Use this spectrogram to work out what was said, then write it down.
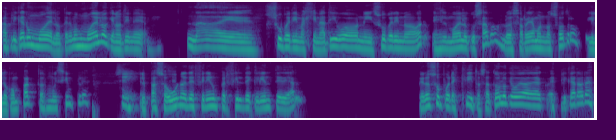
aplicar un modelo. Tenemos un modelo que no tiene nada de súper imaginativo ni súper innovador. Es el modelo que usamos, lo desarrollamos nosotros y lo comparto, es muy simple. Sí. El paso uno es definir un perfil de cliente ideal. Pero eso por escrito. O sea, todo lo que voy a explicar ahora es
